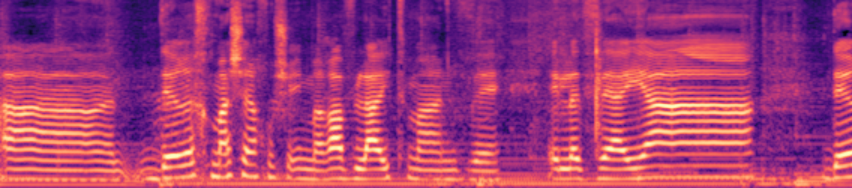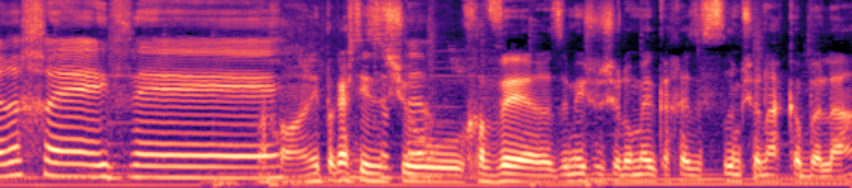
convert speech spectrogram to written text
ה... דרך מה שאנחנו שומעים עם הרב לייטמן, ו... אלא זה היה דרך אה, איזה... נכון, אני פגשתי איזשהו חבר, איזה מישהו שלומד ככה איזה 20 שנה קבלה,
